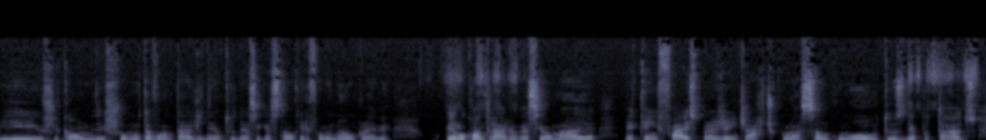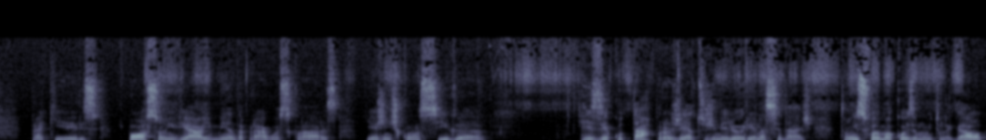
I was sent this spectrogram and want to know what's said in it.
E o Chicão me deixou muita vontade dentro dessa questão, que ele falou, não, Kleber, pelo contrário, o HCL Maia é quem faz para a gente a articulação com outros deputados para que eles possam enviar a emenda para Águas Claras e a gente consiga executar projetos de melhoria na cidade. Então isso foi uma coisa muito legal.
